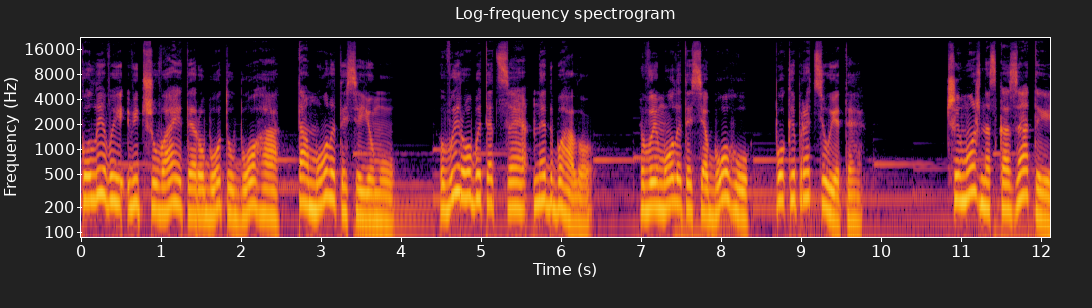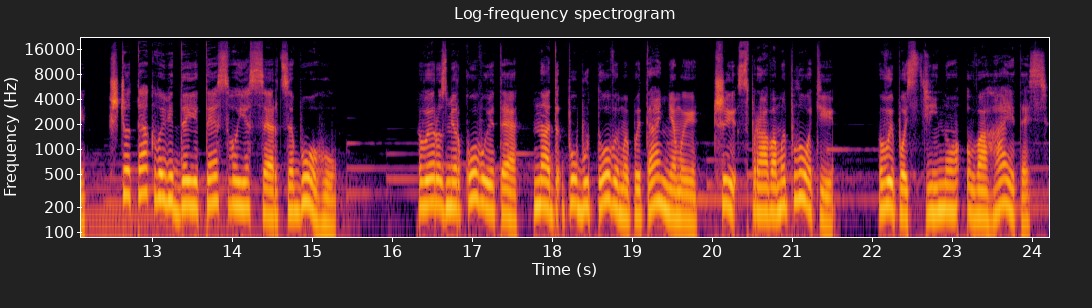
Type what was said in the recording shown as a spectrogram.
коли ви відчуваєте роботу Бога та молитеся йому, ви робите це недбало. Ви молитеся Богу, поки працюєте. Чи можна сказати, що так ви віддаєте своє серце Богу? Ви розмірковуєте над побутовими питаннями чи справами плоті, ви постійно вагаєтесь.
